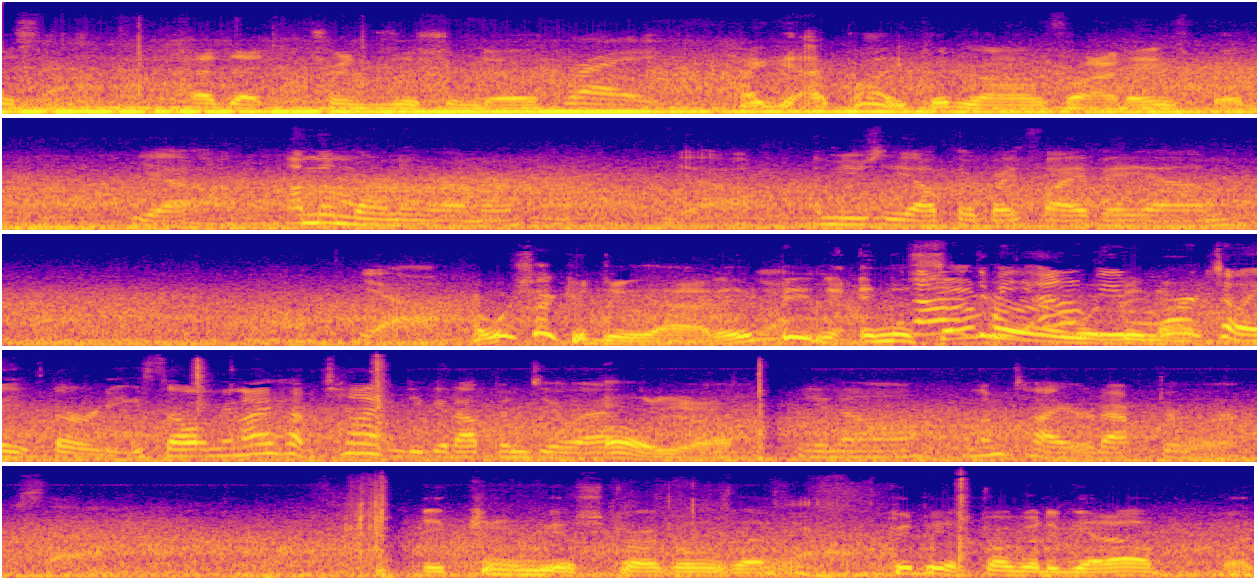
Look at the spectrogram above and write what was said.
Just have that transition day. Right. I, I probably could run on Fridays, but Yeah. I'm a morning runner. Yeah. I'm usually out there by 5 a.m. Yeah. I wish I could do that. It'd be in the I don't have to summer. be- I don't would be even work nice. till 8:30, so I mean I have time to get up and do it. Oh yeah, You know, and I'm tired after work, so it can be a struggle. That Yeah. could be a struggle to get up, but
